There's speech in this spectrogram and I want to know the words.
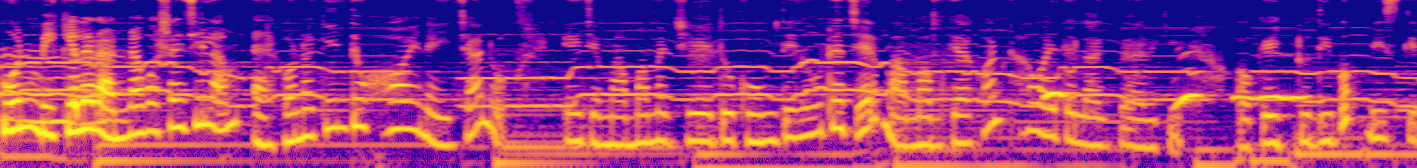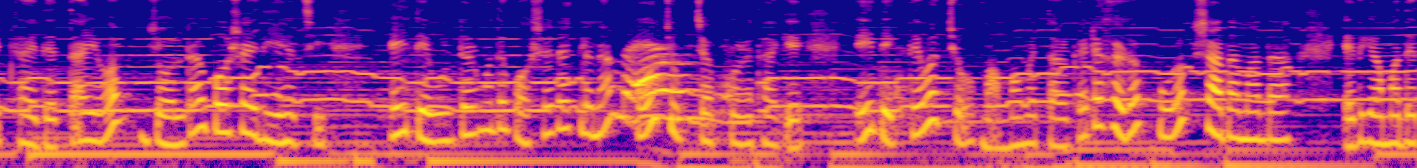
কোন বিকেলে রান্না বসাইছিলাম, এখনও কিন্তু হয় নাই, জানো? এই যে মামামের যেহেতু ঘুম থেকে উঠেছে, মামামকে এখন খাওয়াইতে লাগবে আর কি। ওকে একটু দিব, বিস্কিট খাইতে, তাই ওর জলটা বসাই দিয়েছি। এই টেবিলটার মধ্যে বসে রাখলে না, ও চুপচাপ করে থাকে। এই দেখতে পাচ্ছ মাম্মামের তরকারিটা হলো পুরো সাদা মাদা এদিকে আমাদের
